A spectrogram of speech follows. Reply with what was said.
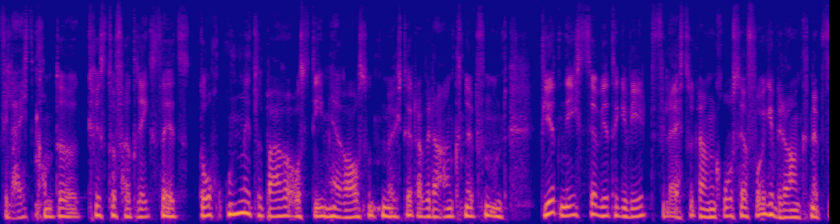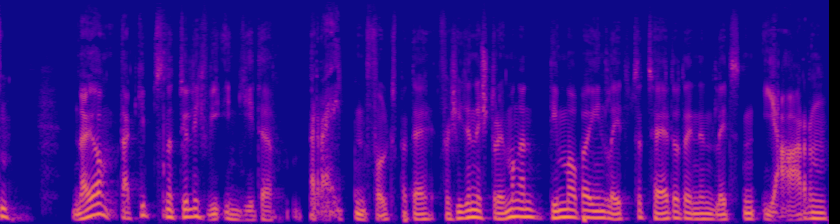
Vielleicht kommt der Christopher Drexler jetzt doch unmittelbarer aus dem heraus und möchte da wieder anknüpfen und wird nächstes Jahr wird er gewählt, vielleicht sogar an große Erfolge wieder anknüpfen. Naja, da gibt es natürlich wie in jeder breiten Volkspartei verschiedene Strömungen, die man aber in letzter Zeit oder in den letzten Jahren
